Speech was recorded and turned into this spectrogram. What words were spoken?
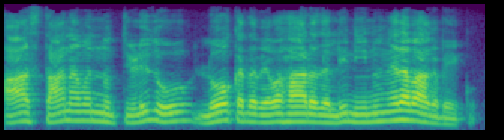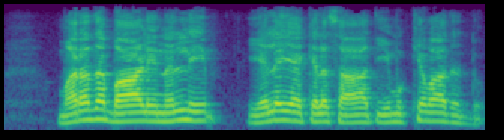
ಆ ಸ್ಥಾನವನ್ನು ತಿಳಿದು ಲೋಕದ ವ್ಯವಹಾರದಲ್ಲಿ ನೀನು ನೆರವಾಗಬೇಕು. ಮರದ ಬಾಳಿನಲ್ಲಿ ಎಲೆಯ ಕೆಲಸ ಅತಿ ಮುಖ್ಯವಾದದ್ದು.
